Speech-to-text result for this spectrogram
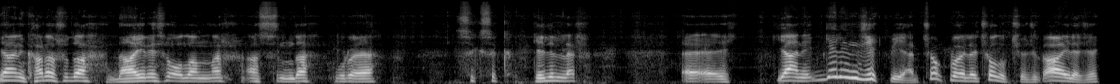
Yani Karasu'da dairesi olanlar aslında buraya sık sık gelirler. Ee, yani gelinecek bir yer. Çok böyle çoluk çocuk, ailecek.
